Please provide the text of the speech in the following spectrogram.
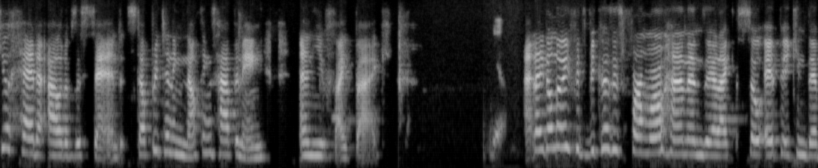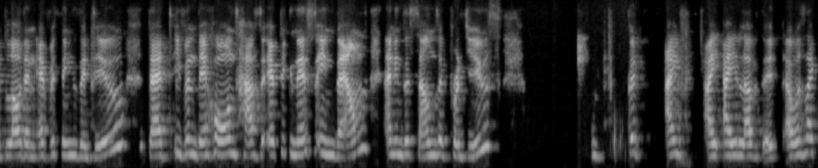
your head out of the sand, stop pretending nothing's happening, and you fight back. Yeah. And I don't know if it's because it's from Rohan and they're like so epic in their blood and everything they do that even their horns have the epicness in them and in the sounds they produce. But I I I loved it. I was like,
